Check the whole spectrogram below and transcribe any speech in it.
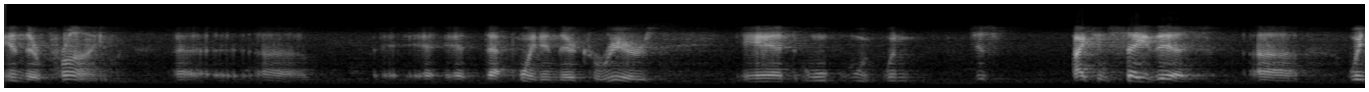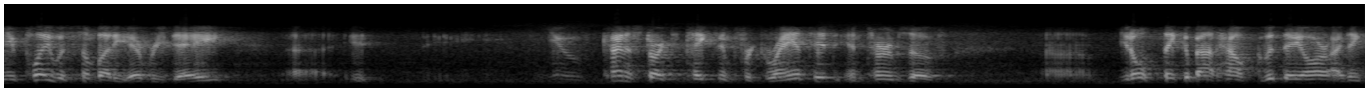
in their prime uh, uh, at, at that point in their careers. And w- when just, I can say this, uh, when you play with somebody every day, uh, it, you kind of start to take them for granted in terms of uh, you don't think about how good they are. I think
